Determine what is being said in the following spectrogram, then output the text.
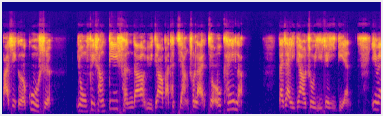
把这个故事用非常低沉的语调把它讲出来就 OK 了。大家一定要注意这一点，因为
